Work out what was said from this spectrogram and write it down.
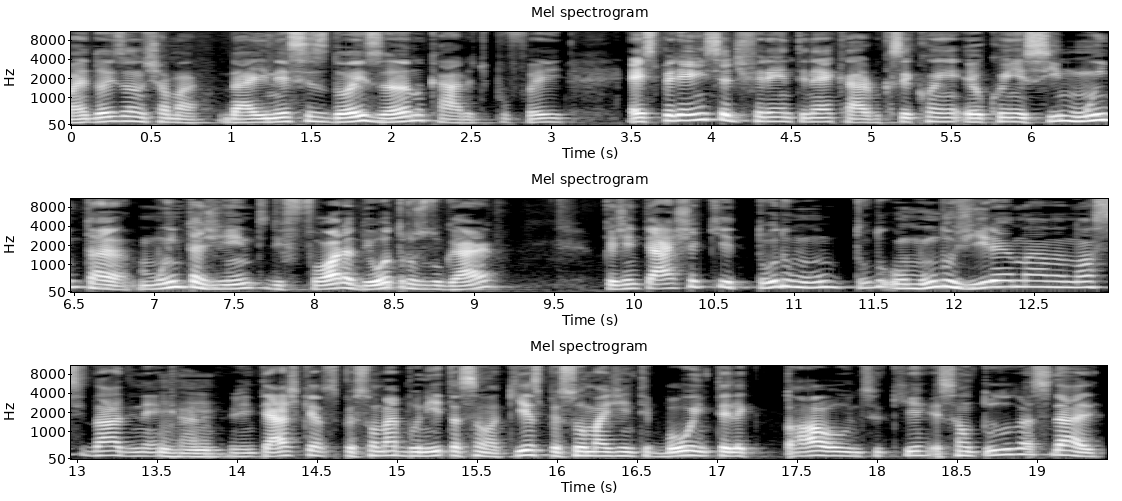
Mais dois anos chamaram. Daí, nesses dois anos, cara, tipo, foi... É experiência diferente, né, cara? Porque você conhe... eu conheci muita, muita gente de fora, de outros lugares. Porque a gente acha que todo mundo, tudo, o mundo gira na, na nossa cidade, né, cara? A gente acha que as pessoas mais bonitas são aqui, as pessoas mais gente boa, intelectual, não sei o quê, são tudo da cidade.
